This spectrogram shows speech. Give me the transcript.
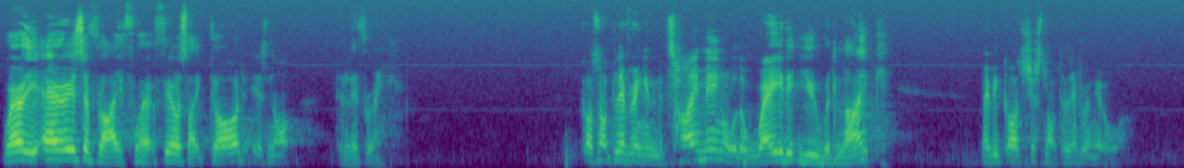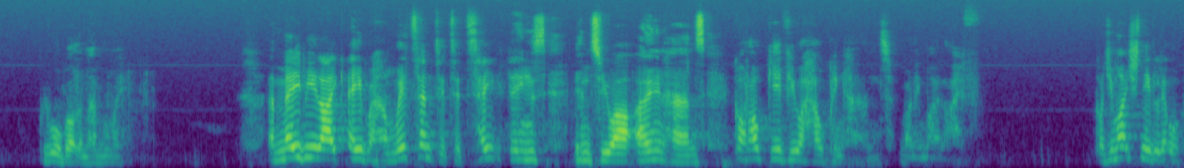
Where are the areas of life where it feels like God is not delivering? God's not delivering in the timing or the way that you would like. Maybe God's just not delivering at all. We've all got them, haven't we? And maybe, like Abraham, we're tempted to take things into our own hands. God, I'll give you a helping hand running my life. God, you might just need a little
